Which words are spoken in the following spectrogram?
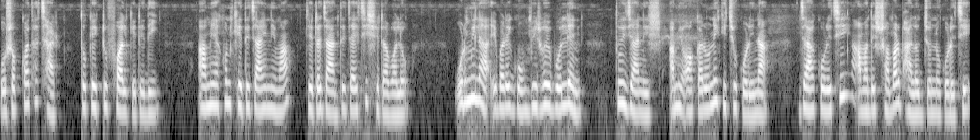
ওসব কথা ছাড়, তোকে একটু ফল কেটে দিই। আমি এখন খেতে চাইনি মা, যেটা জানতে চাইছি সেটা বলো। উর্মিলা এবারে গম্ভীর হয়ে বললেন, তুই জানিস, আমি অকারণে কিছু করি না। যা করেছি, আমাদের সবার ভালোর জন্য করেছি।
